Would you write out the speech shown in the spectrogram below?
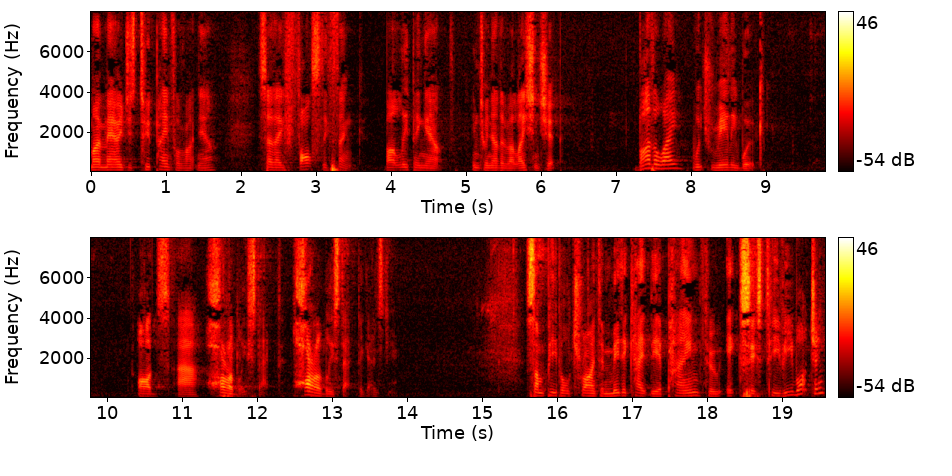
my marriage is too painful right now. So they falsely think by leaping out into another relationship, by the way, which rarely work. Odds are horribly stacked, horribly stacked against you. Some people trying to medicate their pain through excess TV watching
